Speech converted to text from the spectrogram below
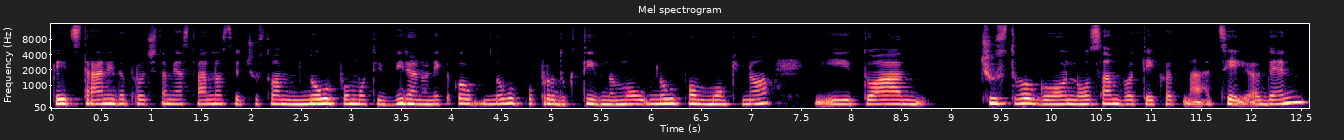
пет страни да прочитам, јас стварно се чувствувам многу помотивирано, некако многу попродуктивно, многу, многу помокно. И тоа чувство го носам во текот на целиот ден,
